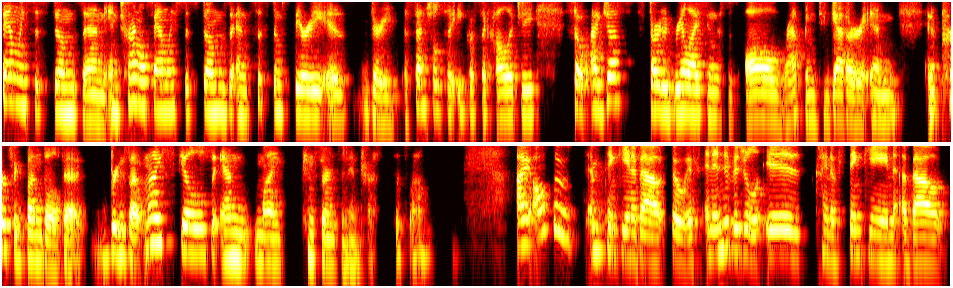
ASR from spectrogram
family systems and internal family systems, and systems theory is very essential to eco psychology. So I just started realizing this is all wrapping together in, in a perfect bundle that brings out my skills and my concerns and interests as well. I also am thinking about so if an individual is kind of thinking about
